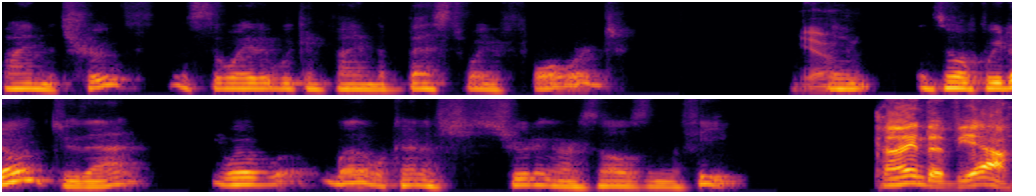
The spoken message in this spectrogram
find the truth. It's the way that we can find the best way forward. Yeah. And, and so if we don't do that, we're, well, we're kind of shooting ourselves in the feet. Kind of, yeah.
